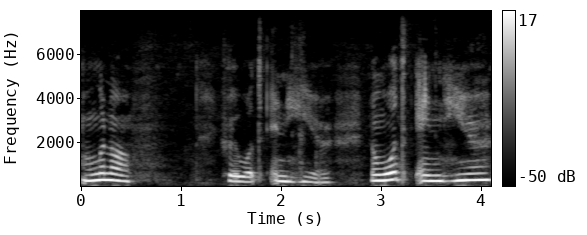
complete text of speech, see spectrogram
I'm gonna show you what's in here. Now, what's in here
